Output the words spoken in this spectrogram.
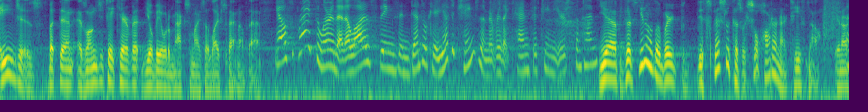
ages, but then as long as you take care of it, you'll be able to maximize the lifespan of that. Yeah, I was surprised to learn that a lot of things in dental care, you have to change them every like 10, 15 years sometimes. Yeah, because you know, the we're, especially because we're so hard on our teeth now. In our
